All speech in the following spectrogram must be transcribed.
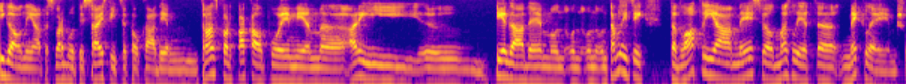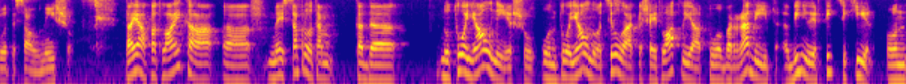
Igaunijā tas varbūt ir saistīts ar kaut kādiem transporta pakalpojumiem, uh, arī uh, piegādēm un, un, un, un tam līdzīgi. Tad Latvijā mēs vēl mazliet uh, meklējam šo savu nišu. Tajā pat laikā uh, mēs saprotam, ka uh, nu, to jauniešu un to jauno cilvēku, kas šeit Latvijā to var radīt, viņu ir tik, cik ir. Un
